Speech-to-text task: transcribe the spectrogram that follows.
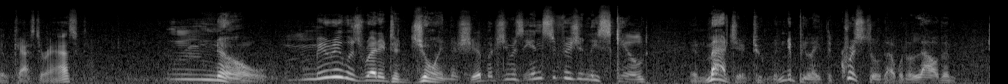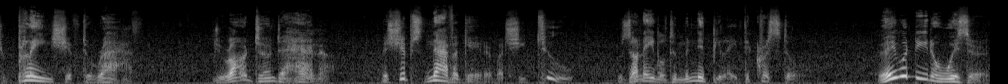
Ilcaster asked. No. Mirri was ready to join the ship, but she was insufficiently skilled in magic to manipulate the crystal that would allow them to plane shift to Rath. Gerrard turned to Hanna, the ship's navigator, but she too was unable to manipulate the crystal. They would need a wizard,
